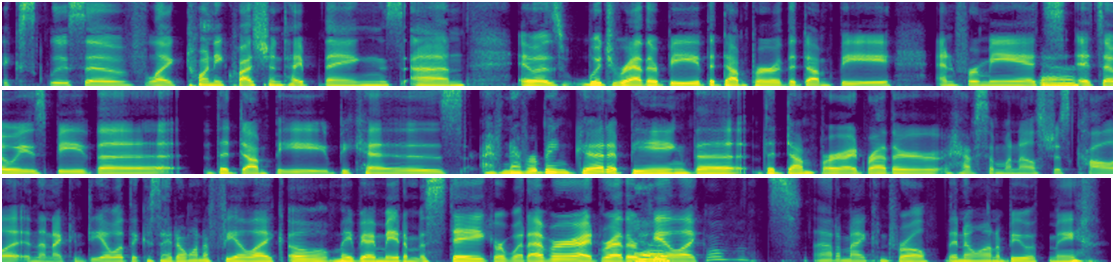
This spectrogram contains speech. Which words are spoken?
exclusive like 20 question type things um it was would you rather be the dumper or the dumpy? And for me it's Yeah. it's always be the the dumpy because I've never been good at being the the dumper. I'd rather have someone else just call it and then I can deal with it because I don't want to feel like oh maybe I made a mistake or whatever. I'd rather Yeah. feel like oh it's out of my control. They don't want to be with me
